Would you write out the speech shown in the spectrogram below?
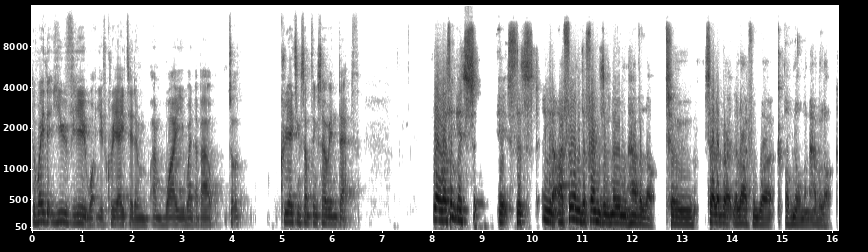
the way that you view what you've created and, and why you went about sort of creating something so in depth. Well, I think it's it's this. You know, I formed the Friends of Norman Havelock to celebrate the life and work of Norman Havelock.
